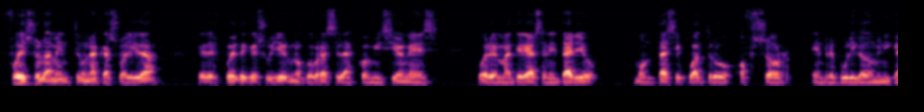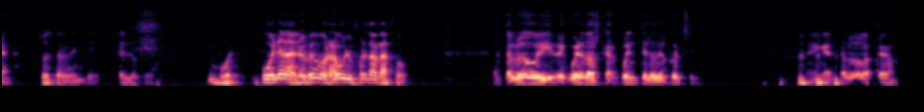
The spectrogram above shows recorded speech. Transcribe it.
fue solamente una casualidad que después de que su yerno cobrase las comisiones por el material sanitario, montase cuatro offshore en República Dominicana. Totalmente. Es lo que Bueno, pues nada, nos vemos, Raúl. Un fuerte abrazo. Hasta luego y recuerda, Oscar Puente, lo del coche. Venga, hasta luego, hasta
